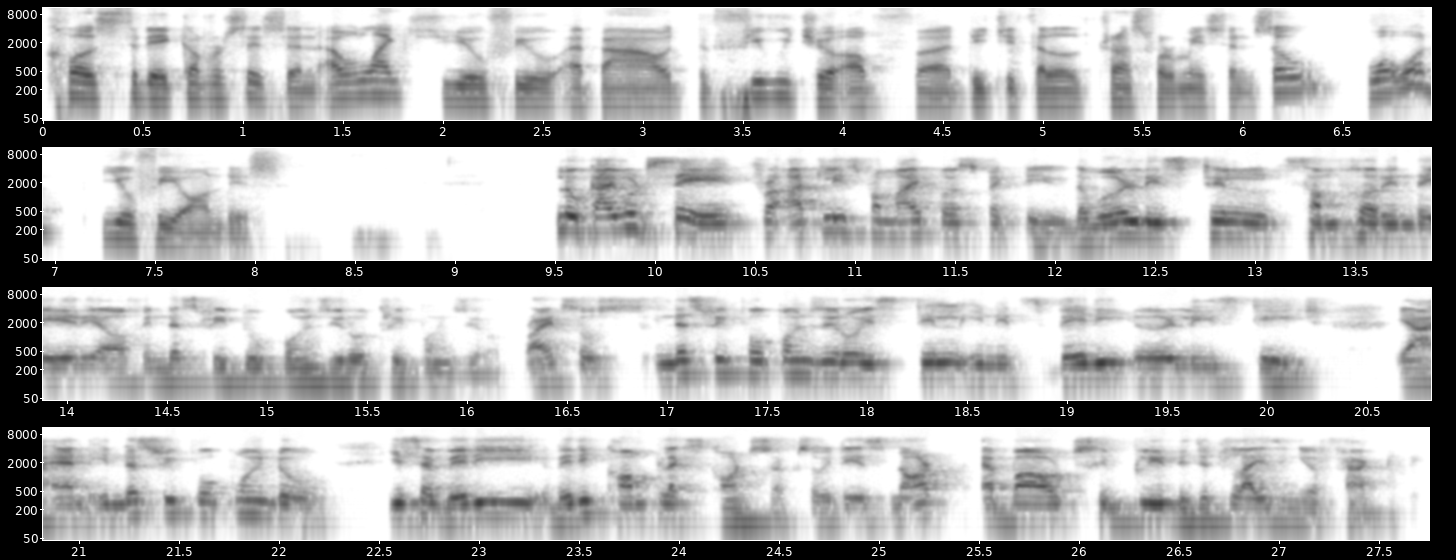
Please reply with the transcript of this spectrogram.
close today's conversation, I would like you feel about the future of uh, digital transformation. So, what what you feel on this? Look, I would say, for at least from my perspective, the world is still somewhere in the area of Industry 2.0, 3.0, right? So, Industry 4.0 is still in its very early stage yeah and industry 4.0 is a very very complex concept. So it is not about simply digitalizing your factory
